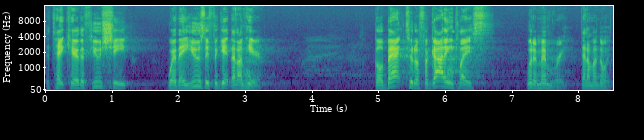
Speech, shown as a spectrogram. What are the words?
to take care of the few sheep where they usually forget that I'm here. Go back to the forgetting place with a memory that I'm anointed.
